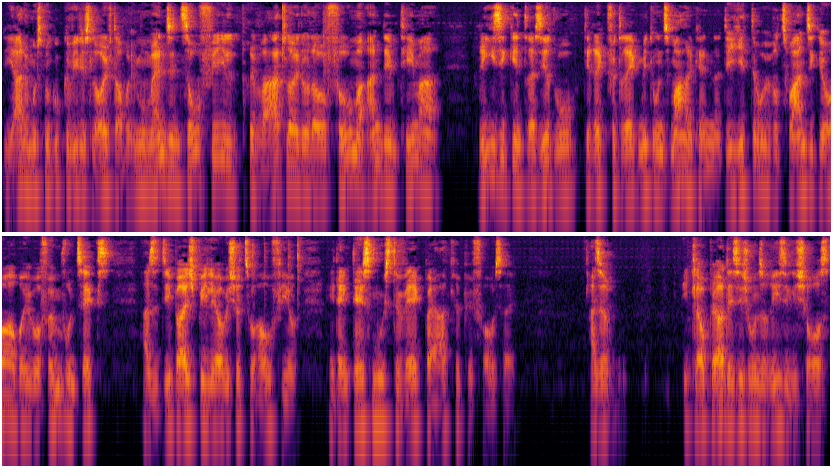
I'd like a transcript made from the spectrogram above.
ja, da muss man gucken, wie das läuft. Aber im Moment sind so viele Privatleute oder auch Firmen an dem Thema riesig interessiert, wo Direktverträge mit uns machen können. Die gibt es über 20 Jahre, aber über 5 und 6. Also die Beispiele habe ich schon zuhauf hier. Ich denke, das muss der Weg bei AgriPV sein. Also ich glaube, ja, das ist unsere riesige Chance.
